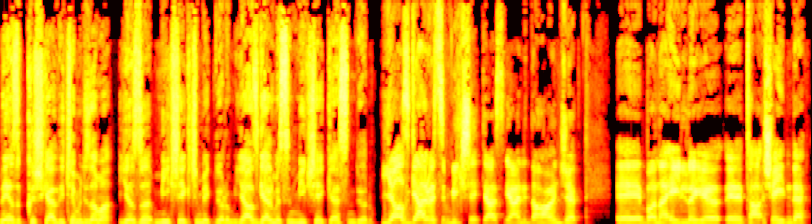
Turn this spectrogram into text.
Ne yazık kış geldi içemeyeceğiz ama yazı milkshake için bekliyorum. Yaz gelmesin milkshake gelsin diyorum. Yaz gelmesin milkshake gelsin. Yani daha önce e, bana Eylül ayı e, ta, şeyinde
